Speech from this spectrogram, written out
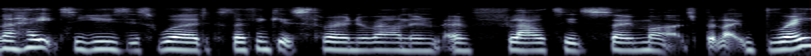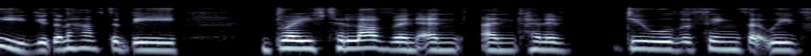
I hate to use this word because I think it's thrown around and, and flouted so much, but like brave, you're going to have to be brave to love and and and kind of do all the things that we've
